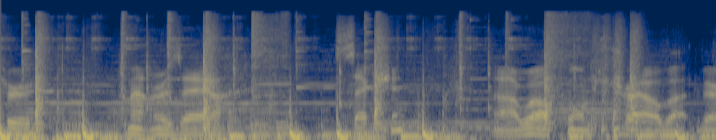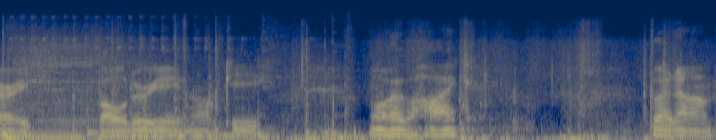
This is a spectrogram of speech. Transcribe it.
Through Mount Rosea section. Uh, well formed trail, but very bouldery and rocky. More of a hike. But um,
